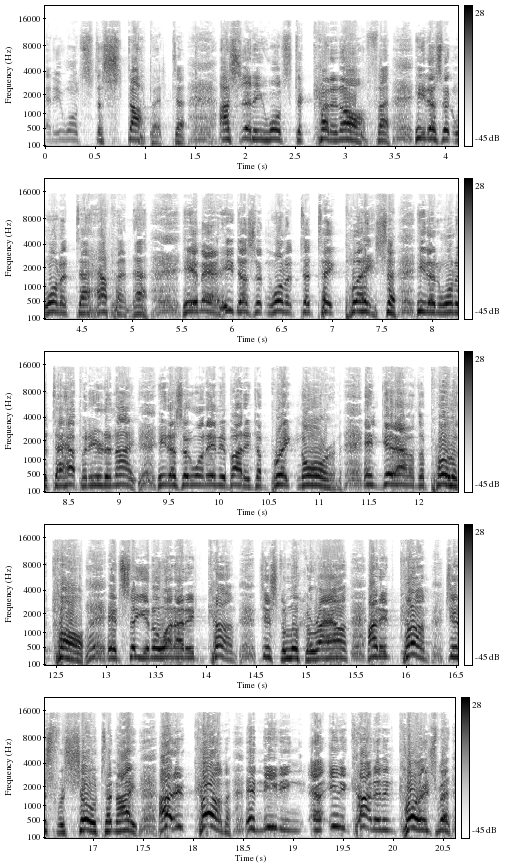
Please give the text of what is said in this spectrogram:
and he wants to stop it. I said he wants to cut it off. He doesn't want it to happen. Amen. He doesn't want it to take place. He doesn't want it to happen here tonight. He doesn't want anybody to break norm and get out of the protocol and say, you know what, I didn't come just to look around. I didn't come just for show tonight. I didn't come in needing uh, any kind of encouragement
